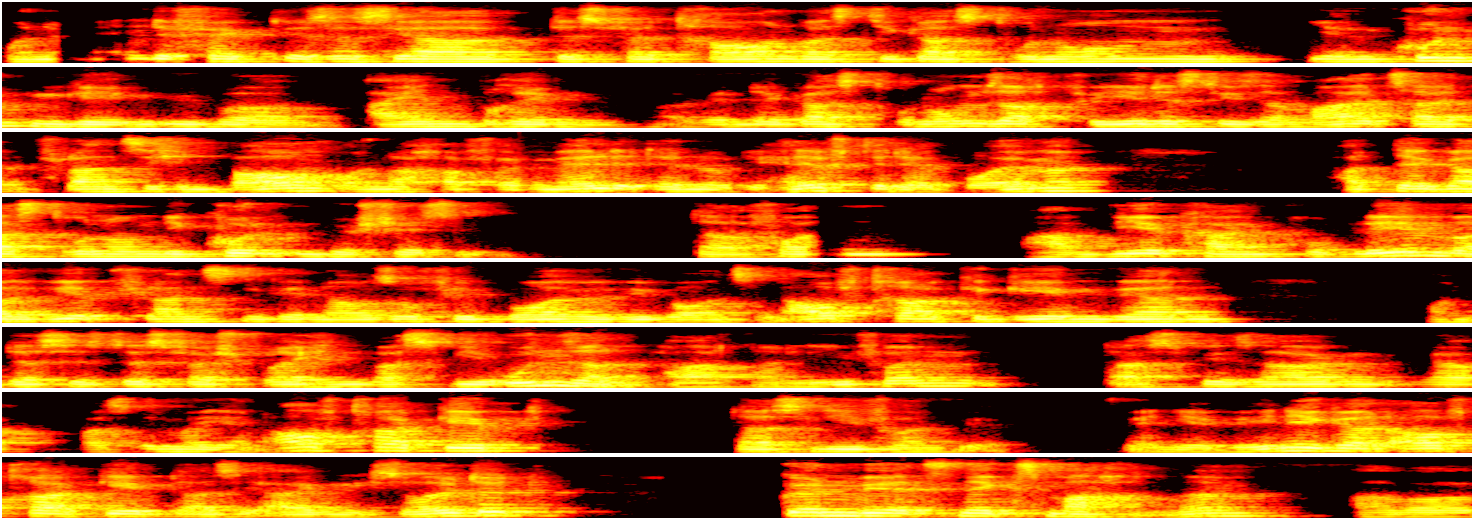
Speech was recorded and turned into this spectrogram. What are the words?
Und im Endeffekt ist es ja das Vertrauen, was die Gastronomen ihren Kunden gegenüber einbringen. Weil wenn der Gastronom sagt, für jedes dieser Mahlzeiten pflanze ich einen Baum und nachher vermeldet er nur die Hälfte der Bäume, hat der Gastronom die Kunden beschissen. Davon haben wir kein Problem, weil wir pflanzen genauso viele Bäume, wie bei uns in Auftrag gegeben werden. Und das ist das Versprechen, was wir unseren Partnern liefern dass wir sagen, ja, was immer ihr in Auftrag gebt, das liefern wir. Wenn ihr weniger in Auftrag gebt, als ihr eigentlich solltet, können wir jetzt nichts machen. Ne? Aber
